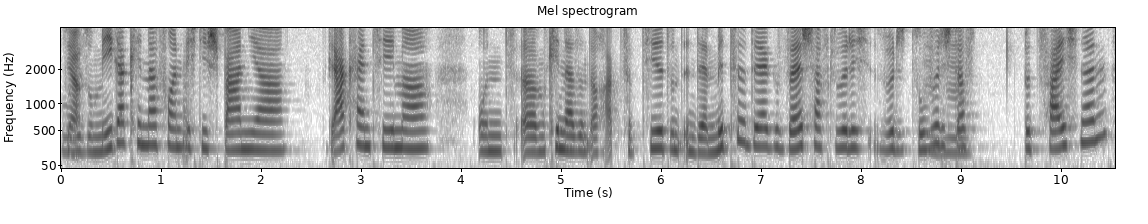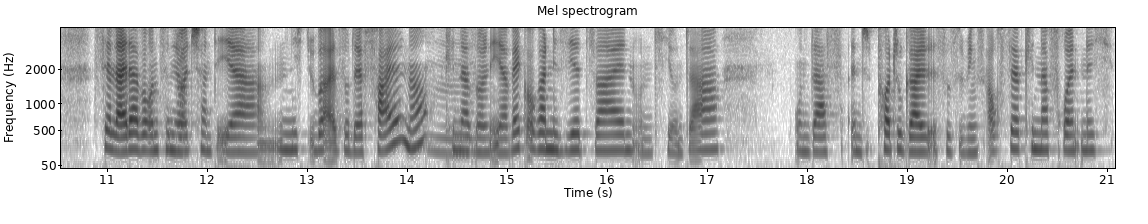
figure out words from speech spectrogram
Mhm. Sowieso mega kinderfreundlich, die Spanier. Gar kein Thema. Und ähm, Kinder sind auch akzeptiert und in der Mitte der Gesellschaft würde ich, würde, so würde ich das bezeichnen. Ist ja leider bei uns in Mhm. Ja. Deutschland eher nicht überall so der Fall. Ne? Mhm. Kinder sollen eher wegorganisiert sein und hier und da. Und das in Portugal ist es übrigens auch sehr kinderfreundlich.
